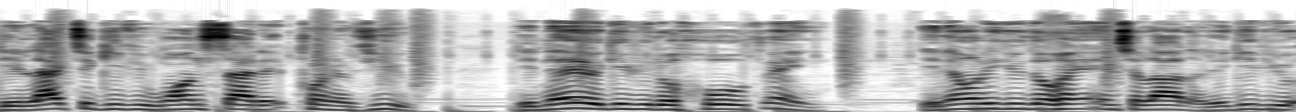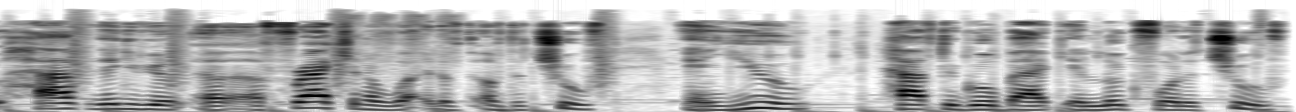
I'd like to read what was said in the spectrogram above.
they like to give you one-sided point of view. They never give you the whole thing. They don't only give you the whole enchilada. They give you half. They give you a, a fraction of what of, of the truth, and you have to go back and look for the truth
